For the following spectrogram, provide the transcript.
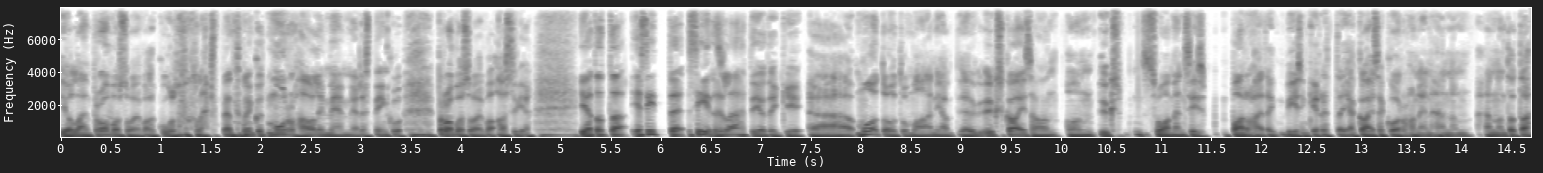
jollain provosoivalla kulmalla. Sitten kuin, että murha oli meidän mielestä niin kuin provosoiva asia. Ja, tota, ja sitten siitä se lähti jotenkin äh, muotoutumaan. Ja, ja yksi Kaisa on, on yksi Suomen siis parhaita biisinkirjoittajia. Kaisa Korhonen, hän on, hän on tota,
